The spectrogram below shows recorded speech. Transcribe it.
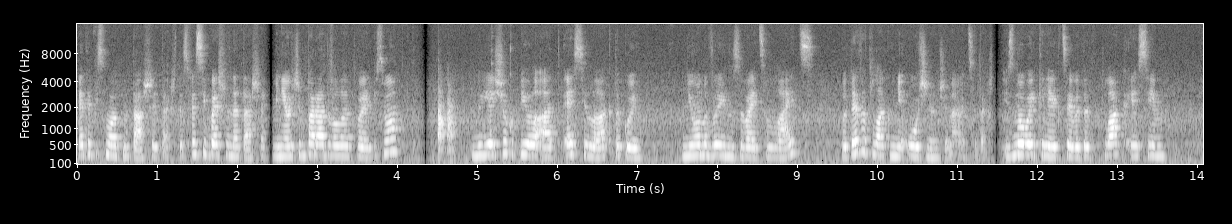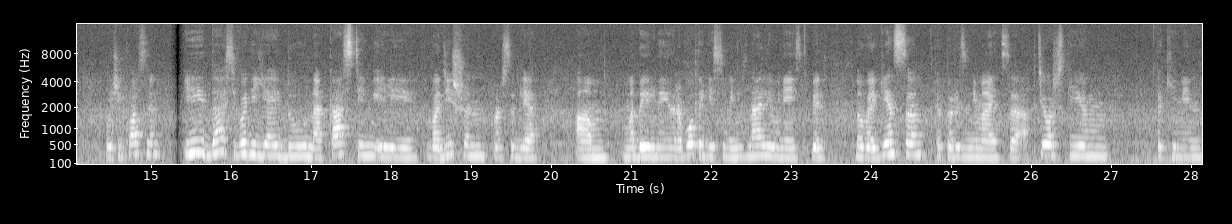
Это письмо от Наташи, так что спасибо большое, Наташа. Меня очень порадовало твое письмо. Но я еще купила от Essie Lac такой неоновый, называется Lights. Вот этот лак мне очень-очень нравится. Так что из новой коллекции вот этот лак Essie очень классный. И да, сегодня я иду на кастинг или в audition просто для um, модельной работы. Если вы не знали, у меня есть теперь новое агентство, которое занимается актерскими такими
